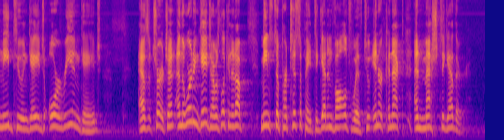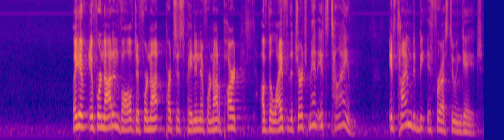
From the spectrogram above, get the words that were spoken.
need to engage or re engage as a church. And, and the word engage, I was looking it up, means to participate, to get involved with, to interconnect and mesh together. Like, if, if we're not involved, if we're not participating, if we're not a part of the life of the church, man, it's time. It's time to be, for us to engage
